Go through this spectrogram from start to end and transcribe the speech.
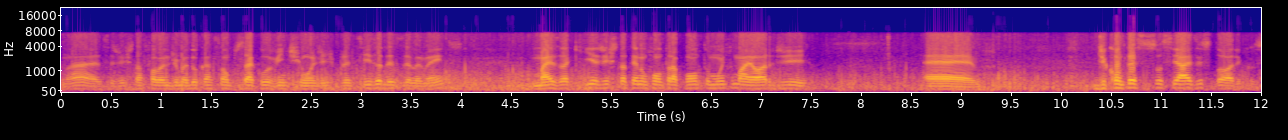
né? se a gente está falando de uma educação para o século XXI, a gente precisa desses elementos, mas aqui a gente está tendo um contraponto muito maior de, é, de contextos sociais e históricos,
